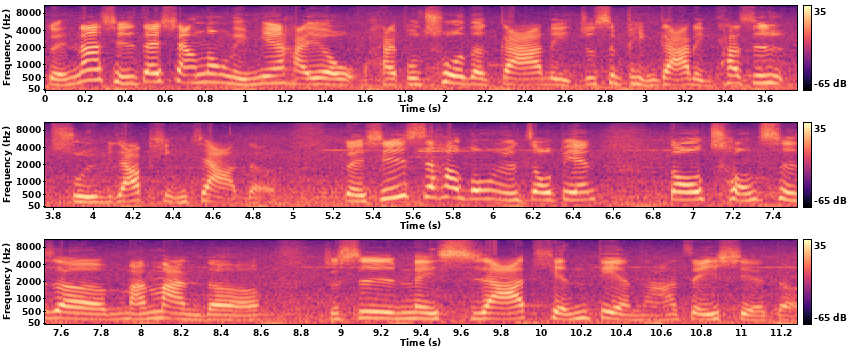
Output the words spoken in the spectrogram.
对，那其实，在巷弄里面还有还不错的咖喱，就是平咖喱，它是属于比较平价的。对，其实四号公园周边都充斥着满满的，就是美食啊、甜点啊这一些的。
